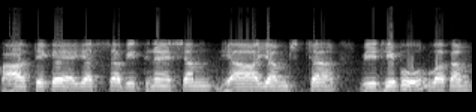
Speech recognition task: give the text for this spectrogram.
कार्तिकेयस्य विघ्नेशं ध्यायंश्च विधिपूर्वकं।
